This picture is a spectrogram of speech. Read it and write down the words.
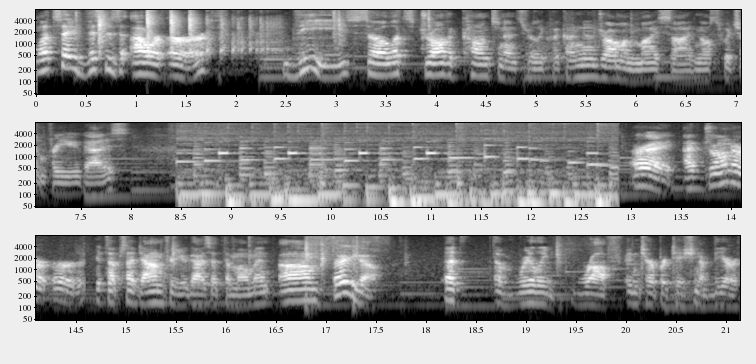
Let's say this is our Earth. These, so let's draw the continents really quick. I'm going to draw them on my side and I'll switch them for you guys. Alright, I've drawn our Earth. It's upside down for you guys at the moment. Um, there you go. That's a really rough interpretation of the Earth.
